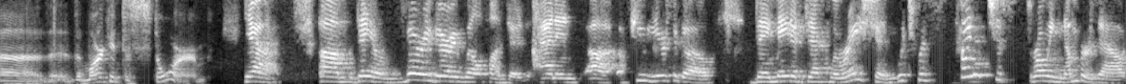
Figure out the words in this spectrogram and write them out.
uh, the, the market to storm. Yeah, um, they are very, very well funded. And in uh, a few years ago, they made a declaration, which was kind of just throwing numbers out.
